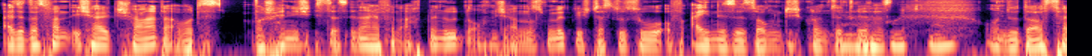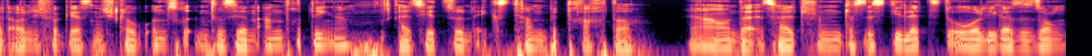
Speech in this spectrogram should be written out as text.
also das fand ich halt schade, aber das, wahrscheinlich ist das innerhalb von acht Minuten auch nicht anders möglich, dass du so auf eine Saison dich konzentriert Ja, hast. gut, ja. Und du darfst halt auch nicht vergessen, ich glaube, unsere interessieren andere Dinge als jetzt so ein externen Betrachter. Ja, und da ist halt schon, das ist die letzte Oberligasaison,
